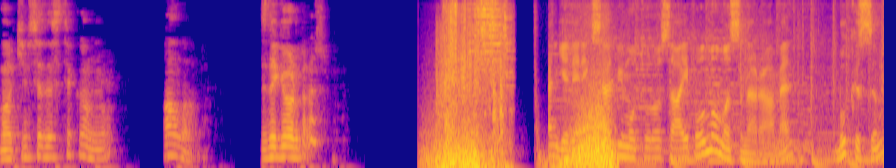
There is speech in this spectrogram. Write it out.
Ama kimse destek olmuyor. Allah Allah. Siz de gördünüz mü? geleneksel bir motora sahip olmamasına rağmen bu kısım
